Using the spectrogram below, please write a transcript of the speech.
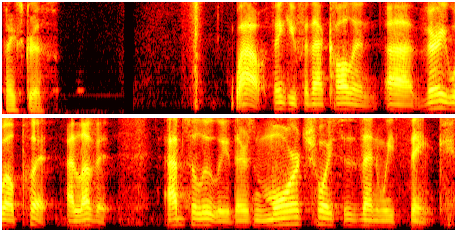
Thanks, Chris. Wow, thank you for that call in. Uh, very well put. I love it. Absolutely. There's more choices than we think.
